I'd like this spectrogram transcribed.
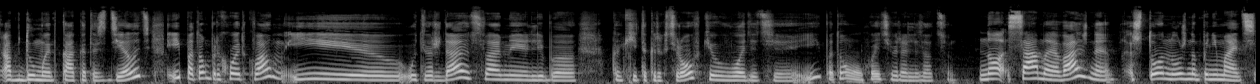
обдумает, как это сделать, и потом приходит к вам и утверждают с вами, либо какие-то корректировки вводите, и потом уходите в реализацию. Но самое важное, что нужно понимать,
